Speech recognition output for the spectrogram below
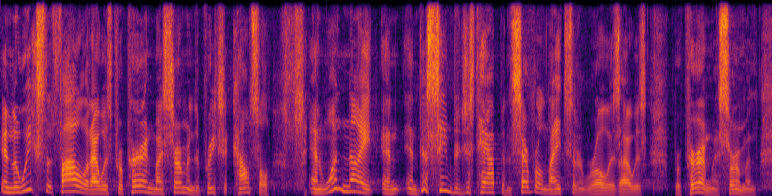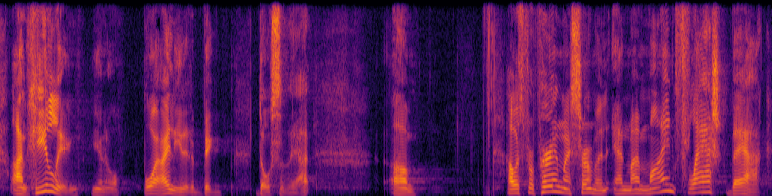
In the weeks that followed, I was preparing my sermon to preach at council, and one night, and, and this seemed to just happen several nights in a row as I was preparing my sermon on healing, you know, boy, I needed a big dose of that. Um, I was preparing my sermon, and my mind flashed back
